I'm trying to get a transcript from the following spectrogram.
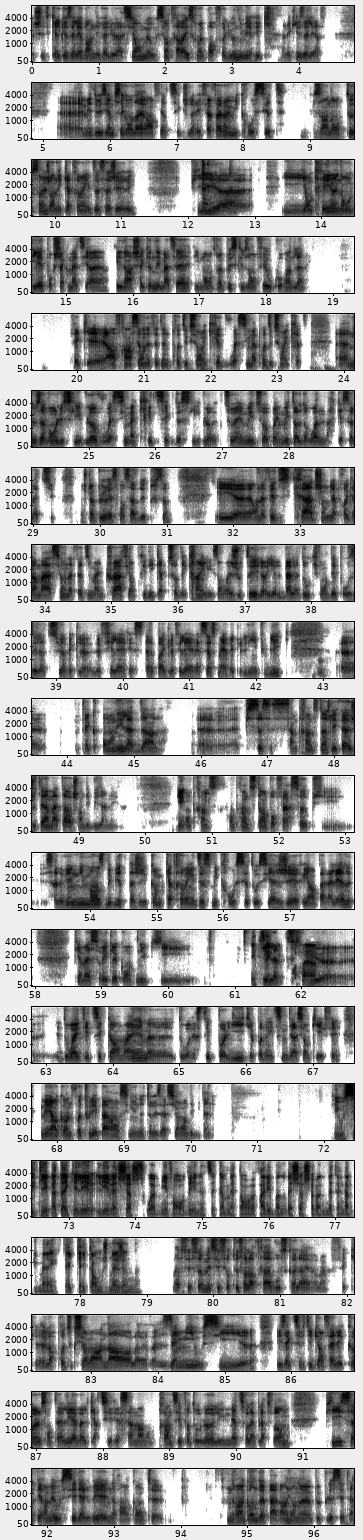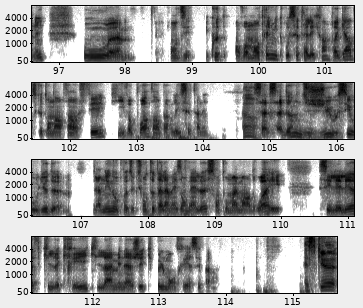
j'ai quelques élèves en évaluation, mais aussi on travaille sur un portfolio numérique avec les élèves. mes deuxièmes secondaires, en fait, c'est que je leur ai fait faire un micro-site ils en ont tous un, j'en ai 90 à gérer. Puis, euh, ils ont créé un onglet pour chaque matière et dans chacune des matières, ils montrent un peu ce qu'ils ont fait au courant de l'année. Fait que, euh, en français, on a fait une production écrite. Voici ma production écrite. Euh, nous avons lu ce livre-là. Voici ma critique de ce livre-là. Tu as aimé, tu n'as pas aimé, tu as le droit de marquer ça là-dessus. Je suis un peu responsable de tout ça. Et euh, on a fait du Scratch, donc de la programmation. On a fait du Minecraft. Ils ont pris des captures d'écran. Ils les ont ajoutées. Là, il y a le balado qu'ils vont déposer là-dessus avec le, fil RSS, pas avec le fil RSS, mais avec le lien public. Mmh. fait qu'on est là-dedans. Là. puis ça, ça, ça, me prend du temps. Je l'ai fait ajouter à ma tâche en début d'année. On, prend du, on prend du temps pour faire ça, puis ça devient une immense bébite parce que j'ai comme 90 micro-sites aussi à gérer en parallèle, puis à m'assurer que le contenu qui est, là-dessus euh, doit être éthique quand même, euh, doit rester poli, qu'il n'y a pas d'intimidation qui est faite. Mais encore une fois, tous les parents ont signé une autorisation en début d'année. Et aussi que les peut-être que les, recherches soient bien fondées, là, comme mettons, faire les bonnes recherches avant de mettre un argument quelconque, j'imagine. Ben, c'est ça, mais c'est surtout sur leurs travaux scolaires. Fait que, euh, leur production en art, leurs euh, amis aussi, euh, les activités qu'ils ont fait à l'école sont allés à Valcartier récemment. Donc, prendre ces photos-là, les mettre sur la plateforme. Puis, ça permet aussi d'arriver à une rencontre, une rencontre de parents. Il y en a un peu plus cette année, où on dit écoute, on va montrer le microsite à l'écran, regarde ce que ton enfant a fait, puis il va pouvoir t'en parler cette année. Ah. ça donne du jus aussi au lieu de d'amener nos productions toutes à la maison, mais là, ils sont au même endroit et c'est l'élève qui l'a créé, qui l'a aménagé, qui peut le montrer à ses parents. Est-ce que,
